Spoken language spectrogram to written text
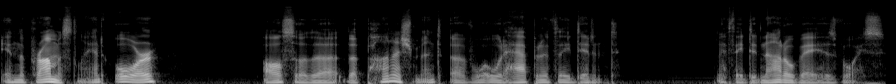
in the promised land, or also the, the punishment of what would happen if they didn't, if they did not obey his voice.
